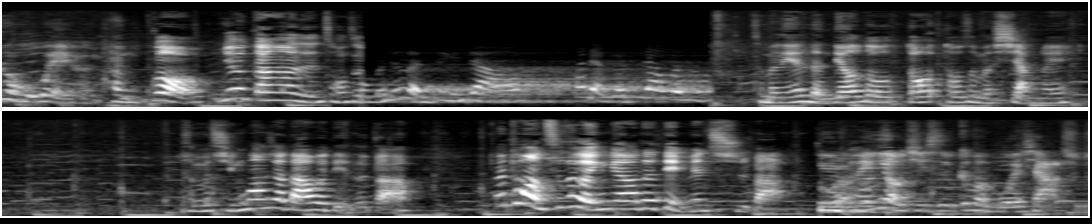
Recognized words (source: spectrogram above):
肉味很很够，因为刚刚人从这，我们先冷静一下哦。它两个价位是？怎么连冷掉都都都这么香嘞？什么情况下大家会点这个啊？因为通常吃这个应该要在店里面吃吧。女朋友其实根本不会下厨，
